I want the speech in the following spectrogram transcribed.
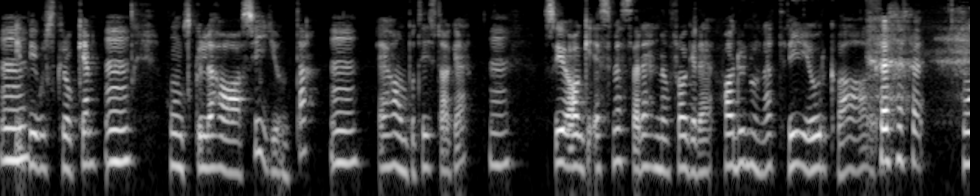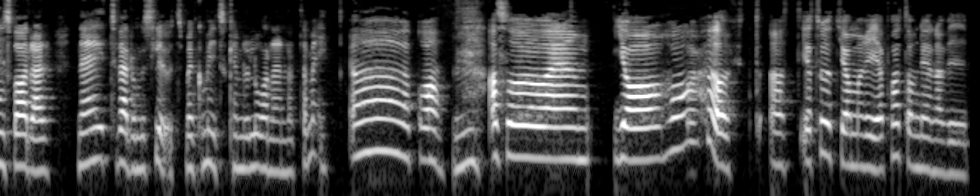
Mm. i Biolskroken. Mm. Hon skulle ha syjunta. Mm. Eh, har hon på tisdagar. Mm. Så jag smsade henne och frågade Har du några treor kvar? Hon svarar Nej tyvärr de är slut. Men kom hit så kan du låna en av mig. ah, vad bra. Mm. Alltså, ehm, jag har hört att, jag tror att jag och Maria pratade om det när vi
